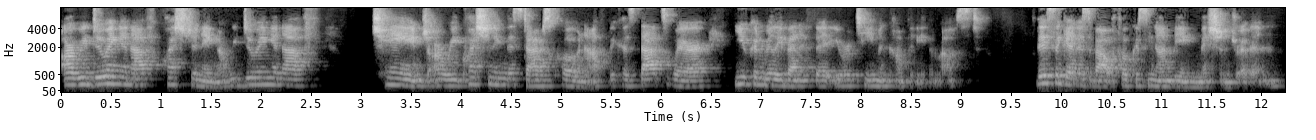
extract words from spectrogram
Are we doing enough questioning? Are we doing enough change? Are we questioning the status quo enough? Because that's where you can really benefit your team and company the most. This again is about focusing on being mission driven.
